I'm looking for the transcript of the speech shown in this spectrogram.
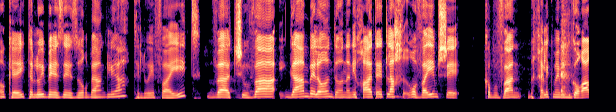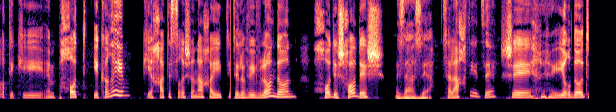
אוקיי, תלוי באיזה אזור באנגליה, תלוי איפה היית. והתשובה, גם בלונדון, אני יכולה לתת לך רובעים ש... כמובן, בחלק מהם התגוררתי, כי הם פחות יקרים, כי 11 שנה חייתי תל אביב, לונדון, חודש-חודש, מזעזע. צלחתי את זה, שיורדות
